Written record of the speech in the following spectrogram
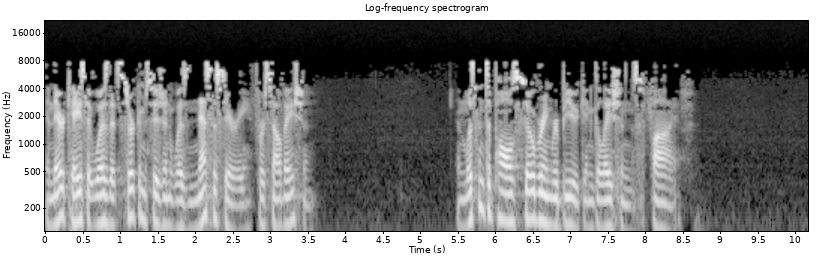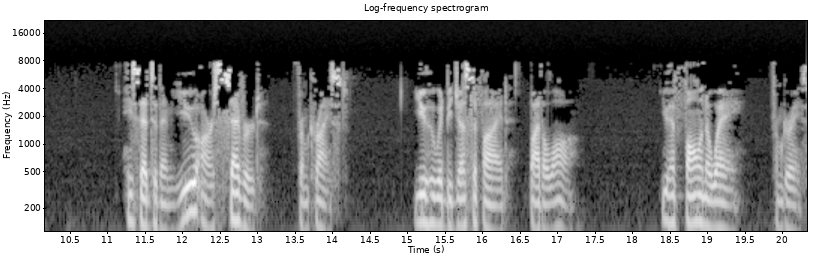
In their case, it was that circumcision was necessary for salvation. And listen to Paul's sobering rebuke in Galatians 5. He said to them, You are severed from Christ, you who would be justified by the law. You have fallen away from grace.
